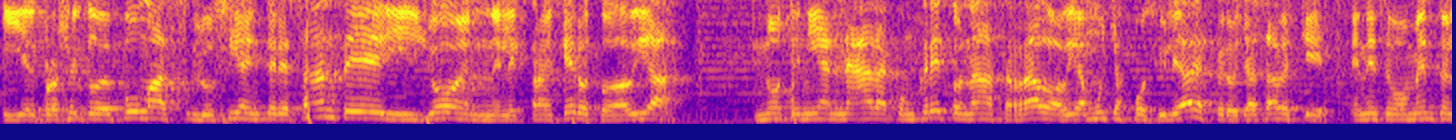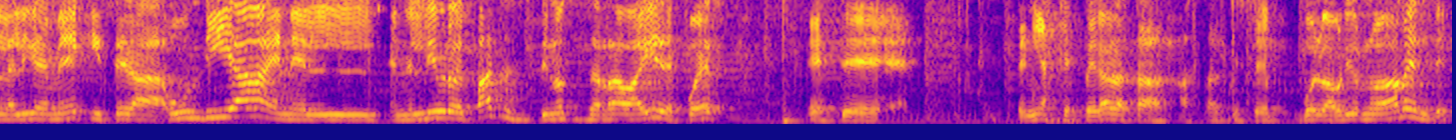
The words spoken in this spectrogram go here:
y el proyecto de Pumas lucía interesante y yo en el extranjero todavía no tenía nada concreto, nada cerrado, había muchas posibilidades, pero ya sabes que en ese momento en la Liga MX era un día en el, en el libro de pases y si no se cerraba ahí, después este, tenías que esperar hasta, hasta que se vuelva a abrir nuevamente.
